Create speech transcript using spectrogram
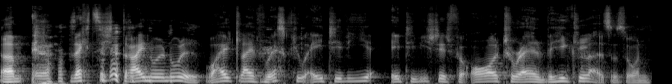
Ähm, ja. 60300 Wildlife Rescue ATV. ATV steht für All Terrain Vehicle, also so ein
